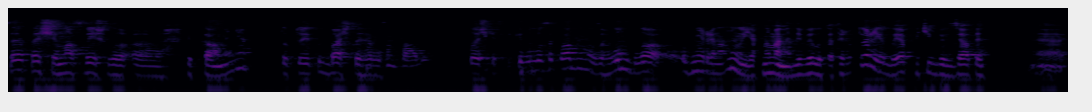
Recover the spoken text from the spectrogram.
Це те, що в нас вийшло е, під камені. Тобто і тут бачите горизонталі. Точки, скільки було закладено, загалом була обмірена, ну, як на мене, невелика територія, бо я б хотів би взяти, е,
